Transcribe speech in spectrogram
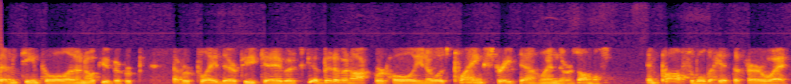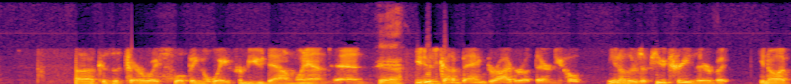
17th hole. I don't know if you've ever ever played there, PK, but it's a bit of an awkward hole. You know, it was playing straight downwind. There was almost impossible to hit the fairway because uh, the fairway sloping away from you downwind, and yeah. you just kind of bang driver out there, and you hope you know there's a few trees there, but you know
